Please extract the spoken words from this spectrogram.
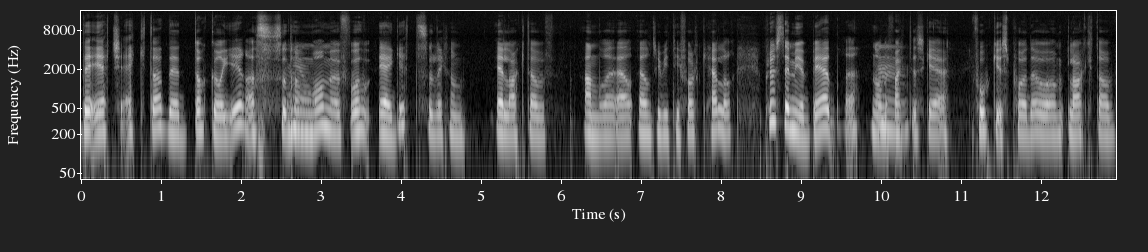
Det er ikke ekte, det dere gir oss, så da Ja. må vi få eget som liksom er lagd av andre LGBT-folk heller. Pluss det er mye bedre når det Mm. faktisk er fokus på det og lagd av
